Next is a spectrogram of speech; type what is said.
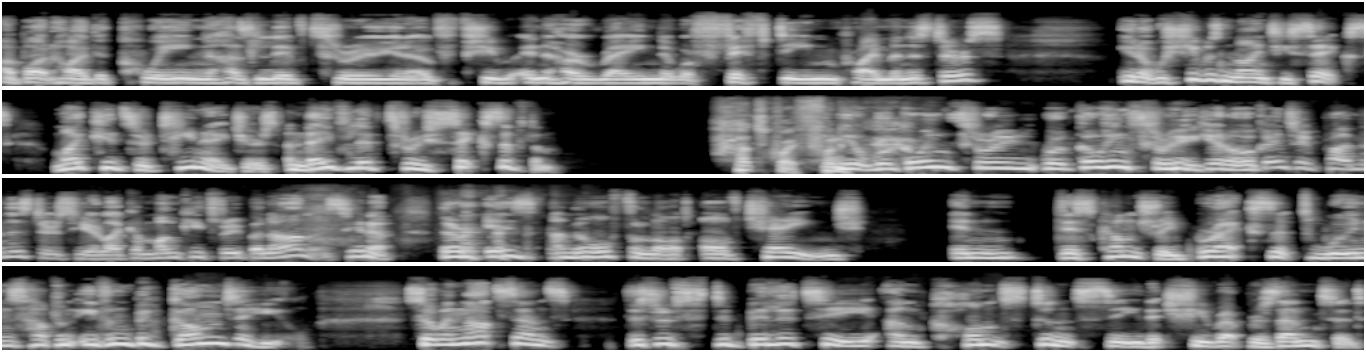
about how the Queen has lived through, you know, she in her reign there were 15 prime ministers. You know, she was 96. My kids are teenagers and they've lived through six of them. That's quite funny. You know, we're going through we're going through, you know, we're going through prime ministers here like a monkey through bananas. You know, there is an awful lot of change in this country. Brexit wounds haven't even begun to heal. So in that sense, the sort of stability and constancy that she represented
